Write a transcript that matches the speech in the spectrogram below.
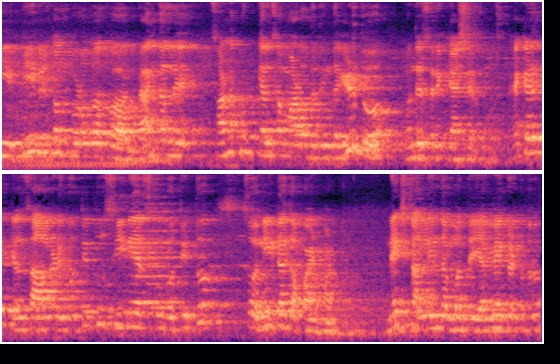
ಈ ಟಿವಿ ತಂದು ಕೊಡೋದು ಅಥವಾ ಬ್ಯಾಂಕಲ್ಲಿ ಸಣ್ಣ ಪುಟ್ಟ ಕೆಲಸ ಮಾಡೋದ್ರಿಂದ ಹಿಡಿದು ಒಂದೇ ಸರಿ ಕ್ಯಾಶಿಯರ್ ಪೋಸ್ಟ್ ಯಾಕೆಂದ್ರೆ ಕೆಲಸ ಆಲ್ರೆಡಿ ಗೊತ್ತಿತ್ತು ಸೀನಿಯರ್ಸ್ಗೂ ಗೊತ್ತಿತ್ತು ಸೊ ನೀಟಾಗಿ ಅಪಾಯಿಂಟ್ ಮಾಡ್ತಾರೆ. ನೆಕ್ಸ್ಟ್ ಅಲ್ಲಿಂದ ಮತ್ತೆ ಎಂ ಎ ಕಟ್ಟಿದ್ರು.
